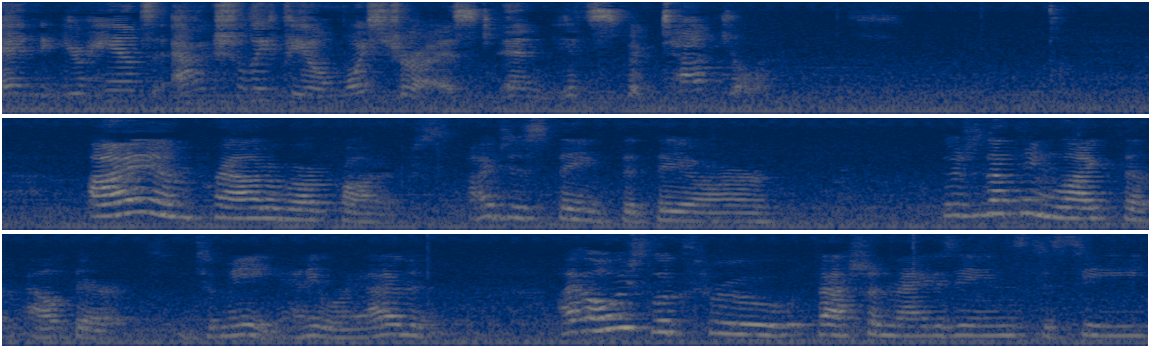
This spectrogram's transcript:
And your hands actually feel moisturized and it's spectacular. I am proud of our products. I just think that they are, there's nothing like them out there, to me anyway. I haven't, I always look through fashion magazines to see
